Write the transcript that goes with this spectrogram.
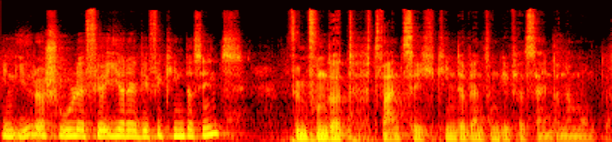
in Ihrer Schule für Ihre, wie viele Kinder sind es? 520 Kinder werden es ungefähr sein dann am Montag.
